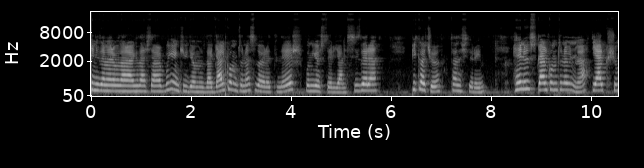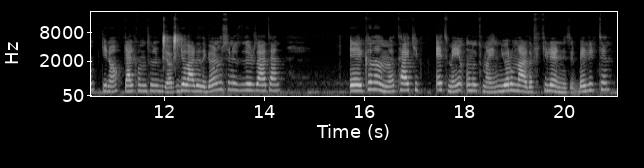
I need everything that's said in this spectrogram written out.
Hepinize merhabalar arkadaşlar. Bugünkü videomuzda gel komutu nasıl öğretilir bunu göstereceğim sizlere. Pikachu tanıştırayım. Henüz gel komutunu bilmiyor. Diğer kuşum Dino gel komutunu biliyor. Videolarda da görmüşsünüzdür zaten. Ee, kanalımı takip etmeyi unutmayın. Yorumlarda fikirlerinizi belirtin.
